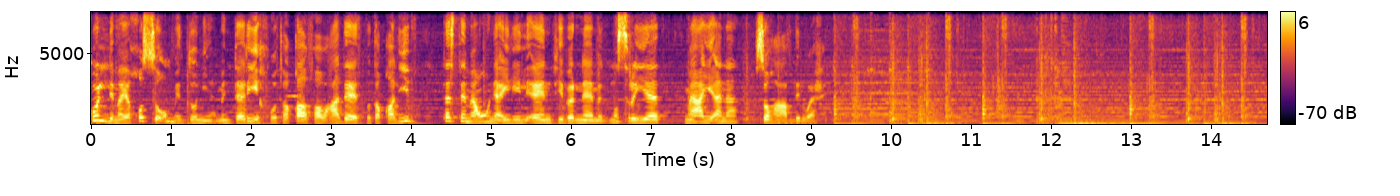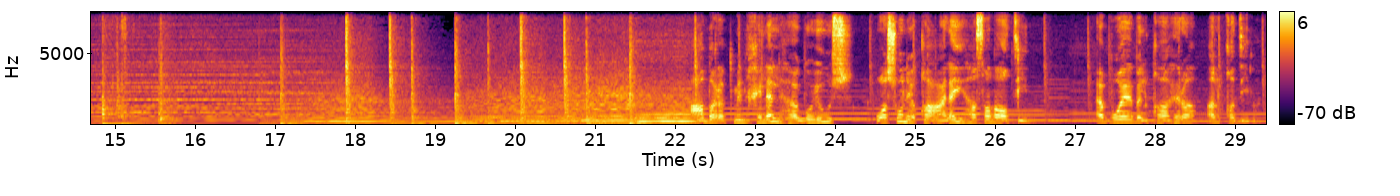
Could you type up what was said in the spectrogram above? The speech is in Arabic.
كل ما يخص أم الدنيا من تاريخ وثقافة وعادات وتقاليد تستمعون إليه الآن في برنامج مصريات معي أنا سهى عبد الواحد. عبرت من خلالها جيوش وشنق عليها سلاطين أبواب القاهرة القديمة.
